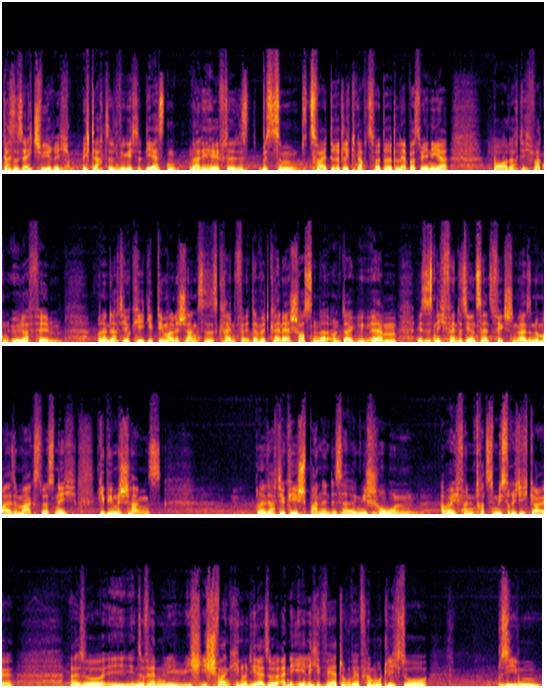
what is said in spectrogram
Das ist echt schwierig. Ich dachte wirklich, die ersten, na, die Hälfte des, bis zum zwei Drittel, knapp zwei Drittel, etwas weniger. Boah, dachte ich, was ein öder Film. Und dann dachte ich, okay, gib ihm mal eine Chance. Das ist kein, da wird keiner erschossen ne? und da ähm, ist es nicht Fantasy und Science Fiction. Also normalerweise magst du das nicht. Gib ihm eine Chance. Und dann dachte ich, okay, spannend ist er irgendwie schon. Aber ich fand ihn trotzdem nicht so richtig geil. Also insofern, ich, ich schwank hin und her. Also eine ehrliche Wertung wäre vermutlich so sieben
